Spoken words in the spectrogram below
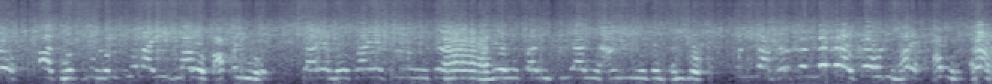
તો આ ધોતનું લમજો ના, ઈ જ મારો બાપલિયો ત્યારે લોકાએ કીધું કે, હા, હવે હું તારી પિયાની આંગળીનો કેમ સમજો. પુનીના દર્શન ન થાય, ત્યાં સુધી મારે ખાવું હરામ.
